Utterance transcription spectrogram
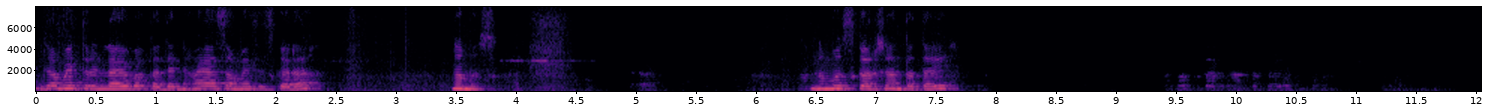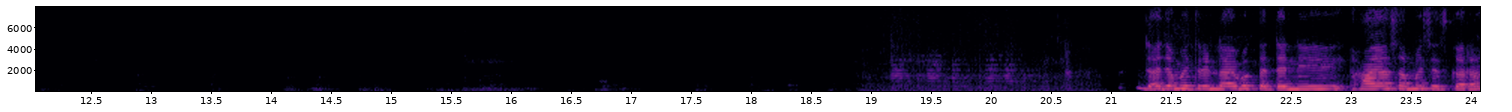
ज्या मैत्रिणी लाईव्ह बघतात त्यांनी हाय असा मेसेज करा. नमस्कार. नमस्कार शांताताई. ज्या ज्या मैत्रिणीला लाईव्ह बघतात त्यांनी हाय असा मेसेज करा.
